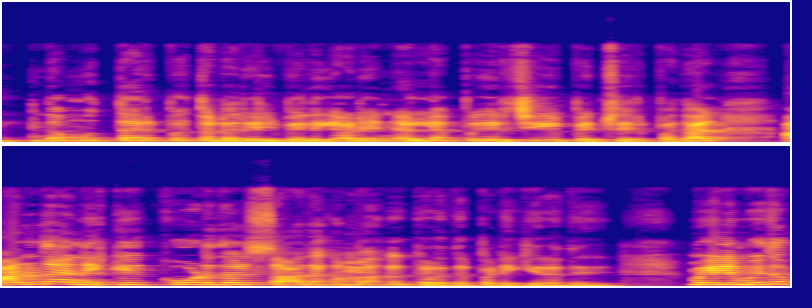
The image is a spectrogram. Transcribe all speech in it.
இந்த முத்தரப்பு தொடரில் விளையாடி நல்ல பயிற்சியை பெற்றிருப்பதால் அந்த அணிக்கு கூடுதல் சாதகமாக கருதப்படுகிறது. மேலும் இது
